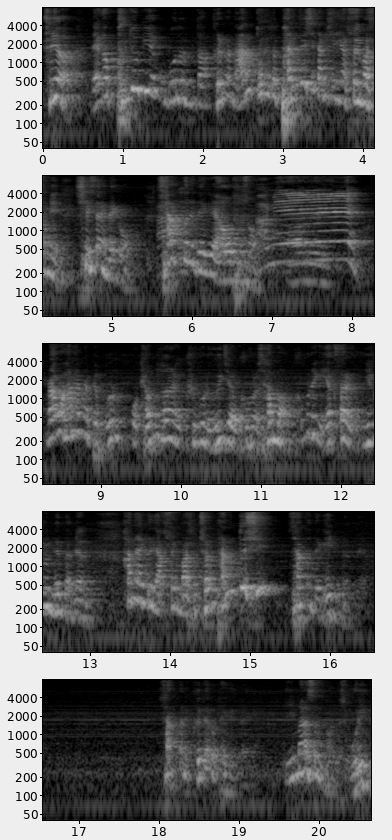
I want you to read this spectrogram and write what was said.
주여, 내가 부족이고 못합니다. 그러나 나를 통해서 반드시 당신의 약속의 말씀이 실상이 되고 사건이 되게 하옵소서. 아멘. 라고 하나님 앞에 묻고 겸손하게 그분을 의지하고 그분을 사모하고 그분에게 역사를 이룬다면 하나님의 그 약속의 말씀처럼 반드시 사건 되게 해준다는 거예요. 사건이 그대로 되겠다. 이 말씀을 받아서 우리는.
